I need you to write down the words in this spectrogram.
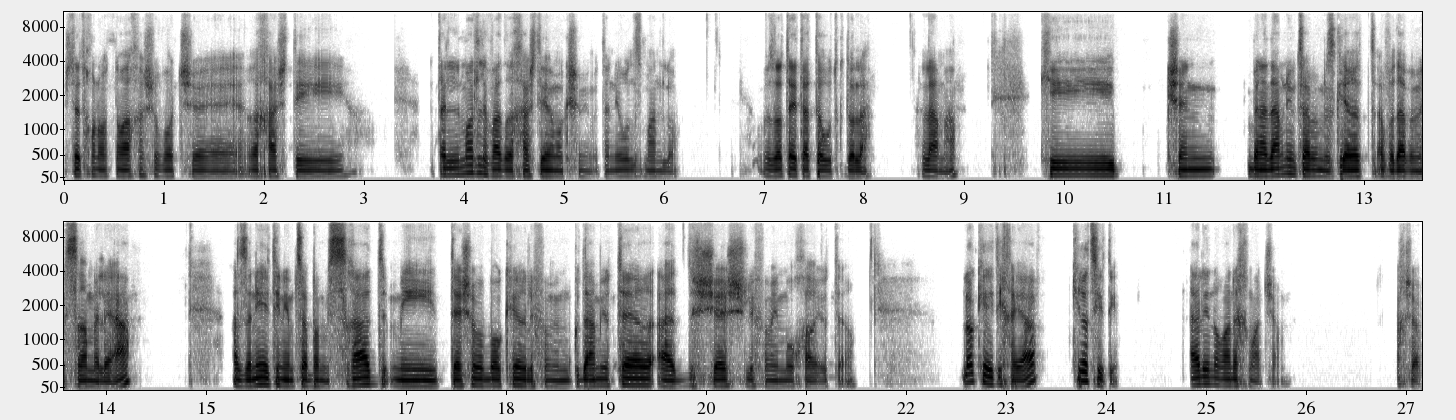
שתי תכונות נורא חשובות שרכשתי, את הללמוד לבד רכשתי במגשימים, את הניהול זמן לא. וזאת הייתה טעות גדולה. למה? כי כשבן אדם נמצא במסגרת עבודה במשרה מלאה, אז אני הייתי נמצא במשרד מ-9 בבוקר, לפעמים מוקדם יותר, עד 6, לפעמים מאוחר יותר. לא כי הייתי חייב, כי רציתי. היה לי נורא נחמד שם. עכשיו,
